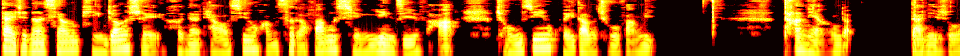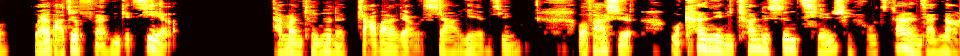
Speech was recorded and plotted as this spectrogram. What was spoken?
带着那箱瓶装水和那条鲜黄色的方形应急阀，重新回到了厨房里。他娘的！丹尼说：“我要把这粉给戒了。”他慢吞吞的眨巴了两下眼睛。我发誓，我看见你穿着身潜水服站在那儿。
